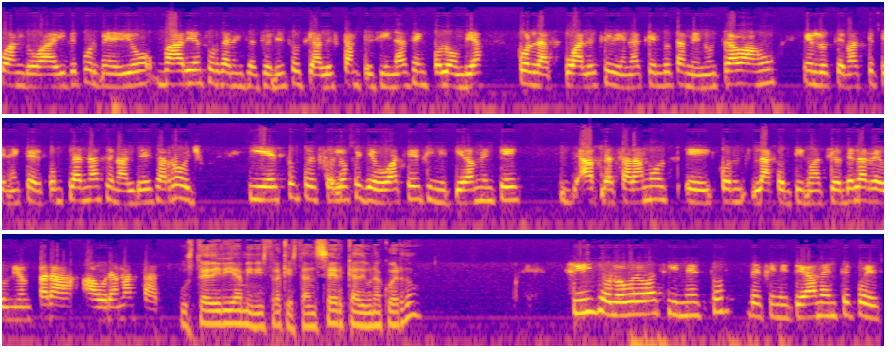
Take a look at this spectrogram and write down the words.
cuando hay de por medio varias organizaciones sociales campesinas en Colombia con las cuales se viene haciendo también un trabajo en los temas que tienen que ver con Plan Nacional de Desarrollo. Y esto pues fue lo que llevó a que definitivamente aplazáramos eh, con la continuación de la reunión para ahora más tarde. ¿Usted diría, ministra, que están cerca de un acuerdo? Sí, yo lo veo así, Néstor. Definitivamente, pues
